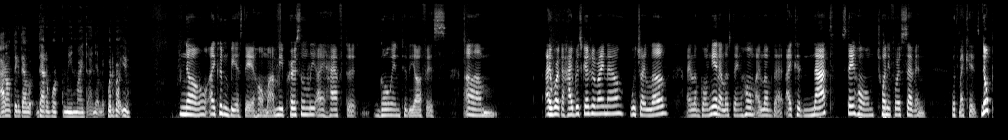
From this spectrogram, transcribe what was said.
I don't think that would that'll work for me in my dynamic. What about you? No, I couldn't be a stay at home mom. Me personally, I have to go into the office. Um, I work a hybrid schedule right now, which I love. I love going in. I love staying home. I love that. I could not stay home 24 7 with my kids. Nope.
